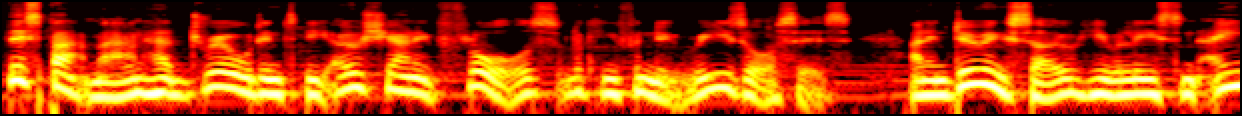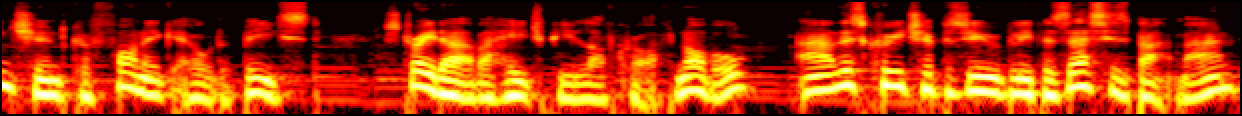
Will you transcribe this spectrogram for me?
This Batman had drilled into the oceanic floors looking for new resources, and in doing so, he released an ancient chthonic elder beast, straight out of a H.P. Lovecraft novel, and this creature presumably possesses Batman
